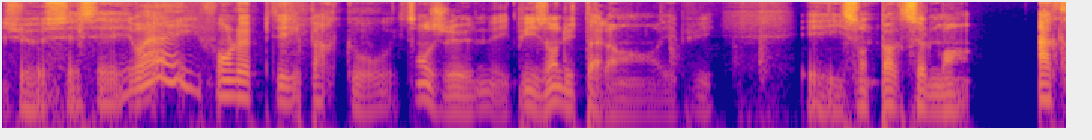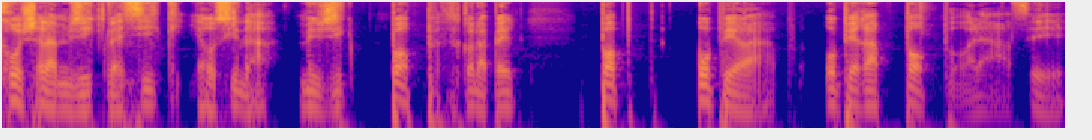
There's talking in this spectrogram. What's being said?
je sais, ouais, ils font le petit parcours, ils sont jeunes, et puis ils ont du talent, et puis et ils sont pas seulement accrochés à la musique classique, il y a aussi la musique pop, ce qu'on appelle pop opéra, opéra pop, voilà, c'est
